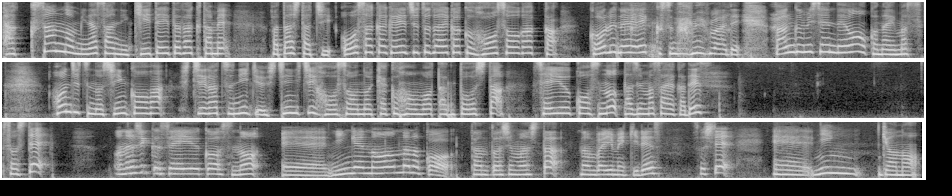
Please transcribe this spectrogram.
たくさんの皆さんに聞いていただくため私たち大阪芸術大学放送学科ゴールデン X のメンバーで番組宣伝を行います。本日の進行は7月27日放送の脚本を担当した声優コースの田島さやかです。そして同じく声優コースの、えー人間の女の子を担当しました南波ゆめきです。そしてえー、人魚の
